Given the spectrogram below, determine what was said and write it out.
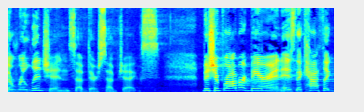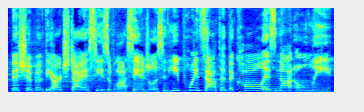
the religions of their subjects. Bishop Robert Barron is the Catholic bishop of the Archdiocese of Los Angeles, and he points out that the call is not only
